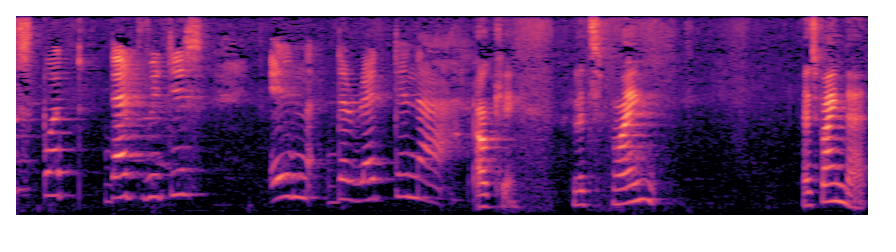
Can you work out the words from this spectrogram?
a spot that which is in the retina. Okay. Let's find Let's find that.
